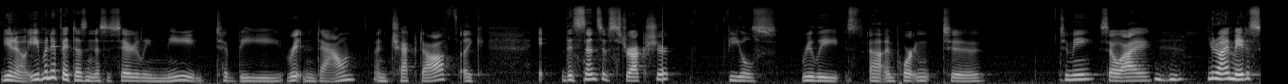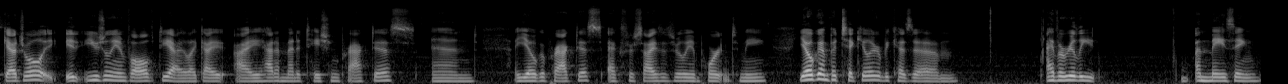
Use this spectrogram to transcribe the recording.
you know, even if it doesn't necessarily need to be written down and checked off, like it, the sense of structure feels really uh, important to to me. So I, you know, I made a schedule. It, it usually involved, yeah, like I, I had a meditation practice and a yoga practice. Exercise is really important to me. Yoga in particular because um, I have a really amazing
